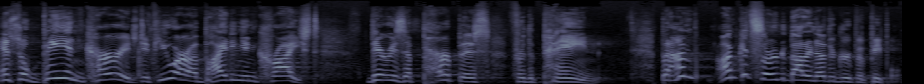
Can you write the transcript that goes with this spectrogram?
And so be encouraged. If you are abiding in Christ, there is a purpose for the pain. But I'm, I'm concerned about another group of people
